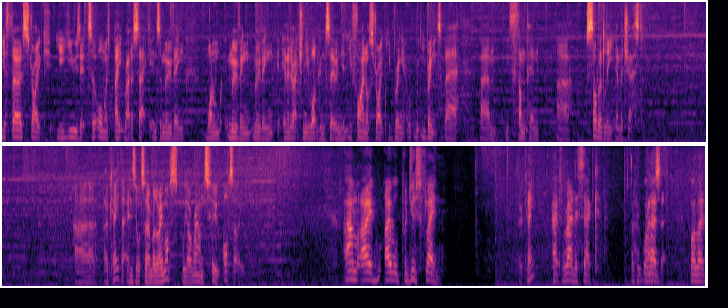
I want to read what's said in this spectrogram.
your third strike, you use it to almost bait Radosek into moving one moving moving in the direction you want him to, and your, your final strike, you bring it you bring it to bear. Um, you thump him uh, solidly in the chest. Uh, okay, that ends your turn, Brother Amos. We are round two. Otto. Um, I I will produce flame Okay. at Radosek. I think while that while that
